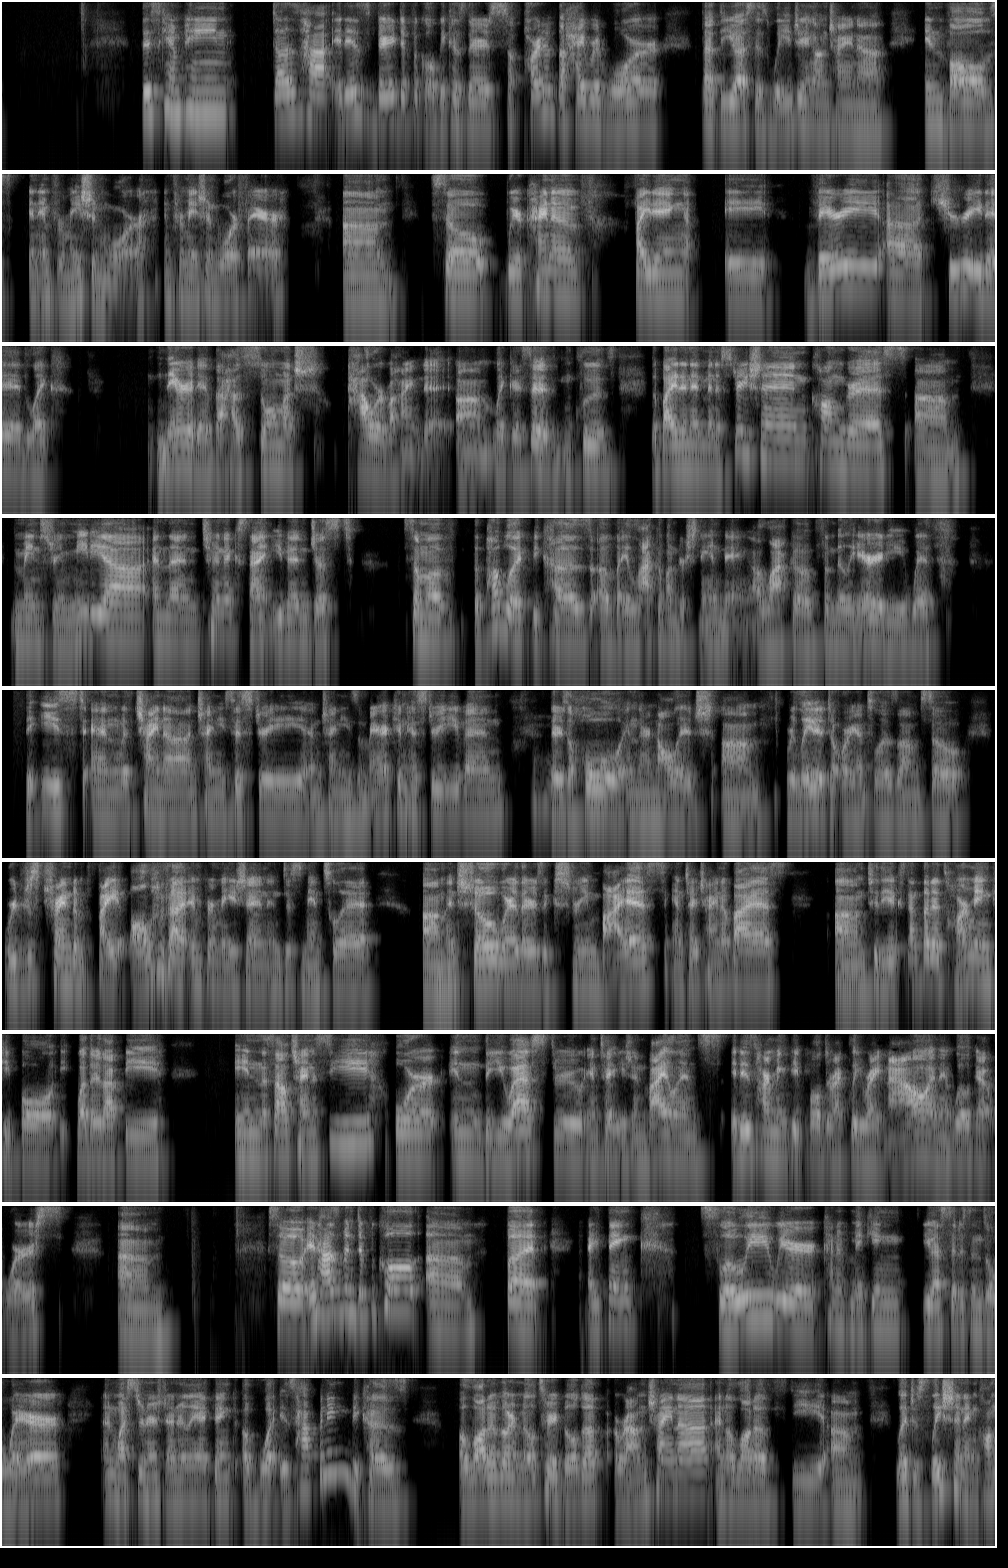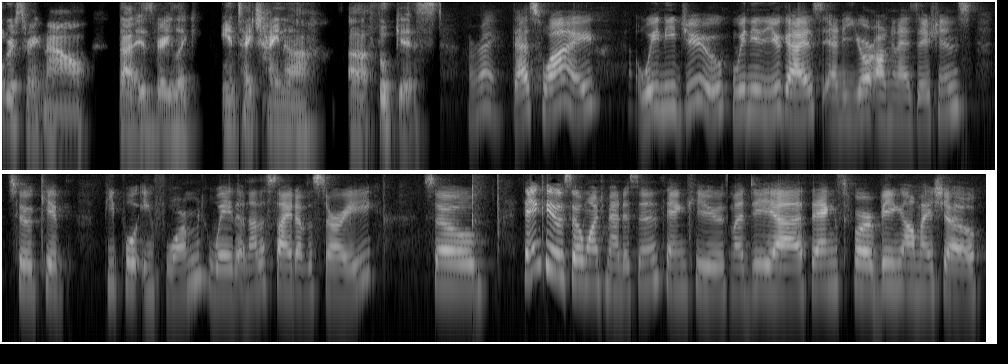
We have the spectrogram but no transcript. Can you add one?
this campaign does have it is very difficult because there's part of the hybrid war that the U.S. is waging on China involves an information war, information warfare. Um, so we're kind of fighting a very uh, curated like narrative that has so much power behind it. Um, like I said, it includes the Biden administration, Congress, um, the mainstream media, and then to an extent, even just some of the public because of a lack of understanding, a lack of familiarity with the East and with China and Chinese history and Chinese American history, even. Mm-hmm. There's a hole in their knowledge um, related to Orientalism. So we're just trying to fight all of that information and dismantle it um, and show where there's extreme bias, anti China bias, um, mm-hmm. to the extent that it's harming people, whether that be in the South China Sea or in the US through anti Asian violence, it is harming people directly right now and it will get worse. Um, so it has been difficult, um, but I think slowly we're kind of making US citizens aware and Westerners generally, I think, of what is happening because a lot of our military buildup around China and a lot of the um, legislation in Congress right now that is very like anti-China uh, focused. All right, that's why we need you. We need you guys and your organizations to keep people informed with another side of the story. So thank you so much, Madison. Thank you, Medea. Thanks for being on my show.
